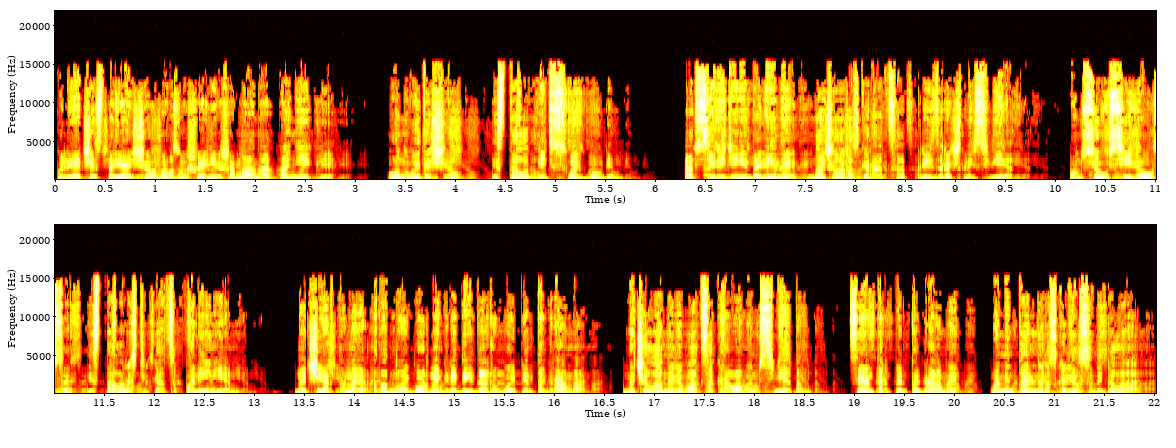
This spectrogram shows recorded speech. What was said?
Плечи стоящего на возвышении шамана поникли. Он вытащил и стал бить свой бубен. А в середине долины начал разгораться призрачный свет. Он все усиливался и стал растекаться по линиям. Начертанная от одной горной гряды до другой пентаграмма начала наливаться кровавым светом. Центр пентаграммы моментально раскалился до бела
